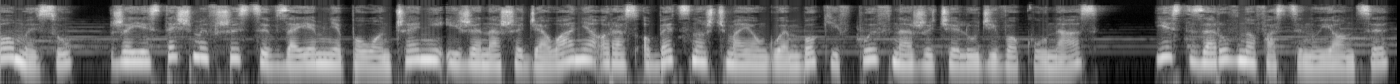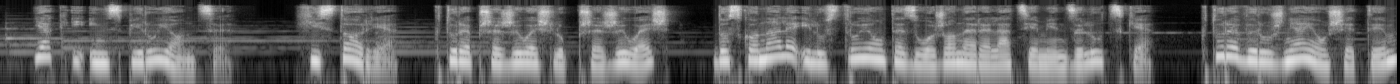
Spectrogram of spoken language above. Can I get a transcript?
Pomysł, że jesteśmy wszyscy wzajemnie połączeni i że nasze działania oraz obecność mają głęboki wpływ na życie ludzi wokół nas, jest zarówno fascynujący, jak i inspirujący. Historie, które przeżyłeś lub przeżyłeś, doskonale ilustrują te złożone relacje międzyludzkie, które wyróżniają się tym,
